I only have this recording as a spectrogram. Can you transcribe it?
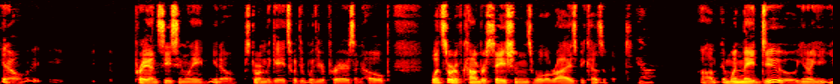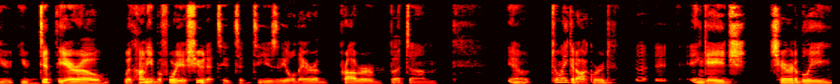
you know pray unceasingly you know storm the gates with your, with your prayers and hope what sort of conversations will arise because of it Yeah. um, and when they do you know you, you you dip the arrow with honey before you shoot it to to, to use the old arab proverb but um you know don't make it awkward Uh, engage charitably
